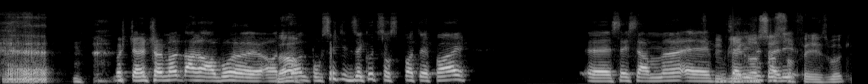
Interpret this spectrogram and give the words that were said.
Moi, je tiens seulement par en bas, euh, Antoine. Pour ceux qui nous écoutent sur Spotify, euh, sincèrement, vous avez juste ça sur Facebook.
